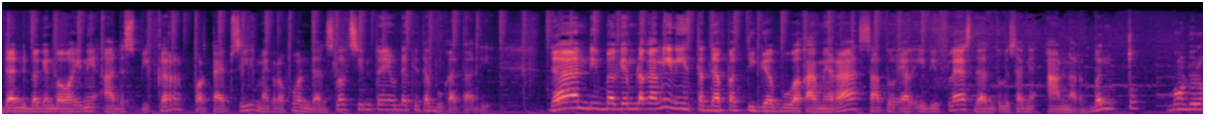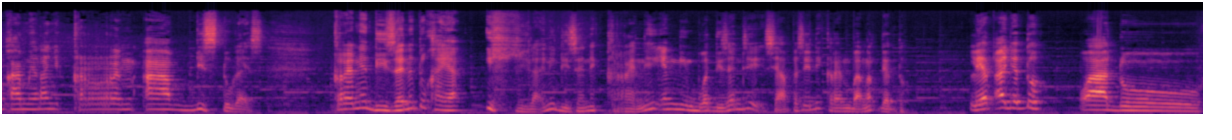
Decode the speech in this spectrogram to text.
Dan di bagian bawah ini ada speaker, port Type-C, mikrofon, dan slot SIM tray udah kita buka tadi. Dan di bagian belakang ini terdapat tiga buah kamera, satu LED flash dan tulisannya Honor. Bentuk modul kameranya keren abis tuh guys. Kerennya desainnya tuh kayak, ih gila ini desainnya keren. Ini yang buat desain sih siapa sih ini keren banget ya tuh. Lihat aja tuh. Waduh.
